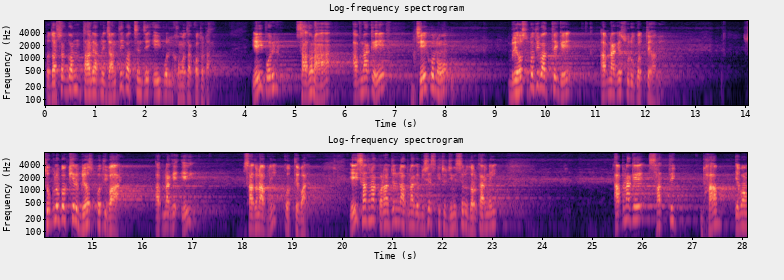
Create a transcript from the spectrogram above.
তো দর্শকগণ, তাহলে আপনি জানতেই পাচ্ছেন যে এই পরীর ক্ষমতা কতটা। এই পরীর সাধনা আপনাকে যে কোনো বৃহস্পতিবার থেকে আপনাকে শুরু করতে হবে। শুক্লপক্ষের বৃহস্পতিবার আপনাকে এই সাধনা আপনি করতে পারেন। এই সাধনা করার জন্য আপনাকে বিশেষ কিছু জিনিসেরও দরকার নেই। আপনাকে সাত্ত্বিক ভাব এবং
